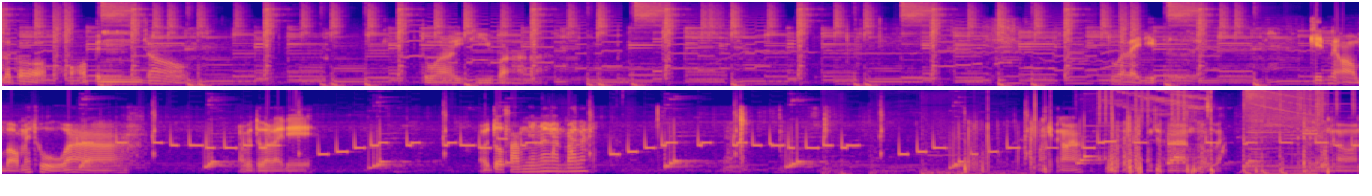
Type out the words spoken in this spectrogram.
แล้วก็ขอเป็นเจ้า ตัวอะไรดีวะตัวอะไรดีเอ่ยคิดไม่ออกบอกไม่ถูกว่า เอาเป็นตัวอะไรดีเอาเป็นตัวฟาร์มเงินแล้วกันไปละลองเห็นก่อนนะต้องจะอ่านเขาไปดูไปนอน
